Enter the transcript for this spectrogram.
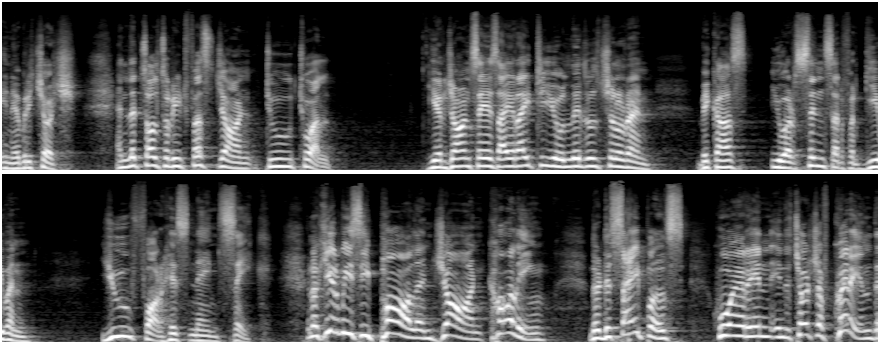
in every church. And let's also read 1 John 2:12. Here John says, I write to you, little children, because your sins are forgiven you for his name's sake. You know, here we see Paul and John calling the disciples who are in, in the church of Corinth,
